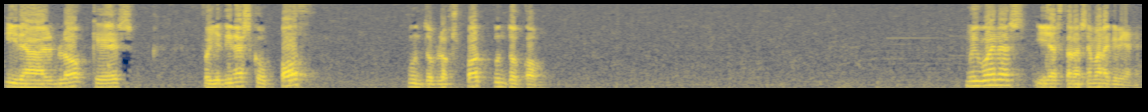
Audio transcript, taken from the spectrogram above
ir al blog que es folletinescopod.blogspot.com Muy buenas y hasta la semana que viene.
